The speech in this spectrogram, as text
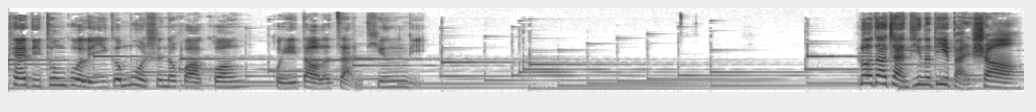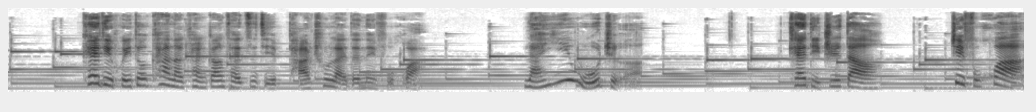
凯蒂通过了一个陌生的画框，回到了展厅里。落到展厅的地板上，凯蒂回头看了看刚才自己爬出来的那幅画——蓝衣舞者。凯蒂知道。这幅画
